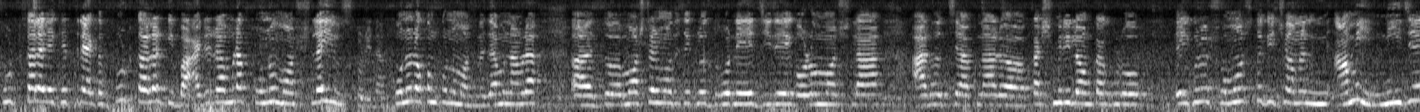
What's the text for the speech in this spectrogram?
ফুড কালার এক্ষেত্রে একদম ফুড কালার কি বাইরের আমরা কোনো মশলাই ইউজ করি না কোনো রকম কোনো মশলা যেমন আমরা মশলার মধ্যে যেগুলো ধনে জিরে গরম মশলা আর হচ্ছে আপনার কাশ্মীরি লঙ্কা গুঁড়ো এইগুলো সমস্ত কিছু আমরা আমি নিজে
